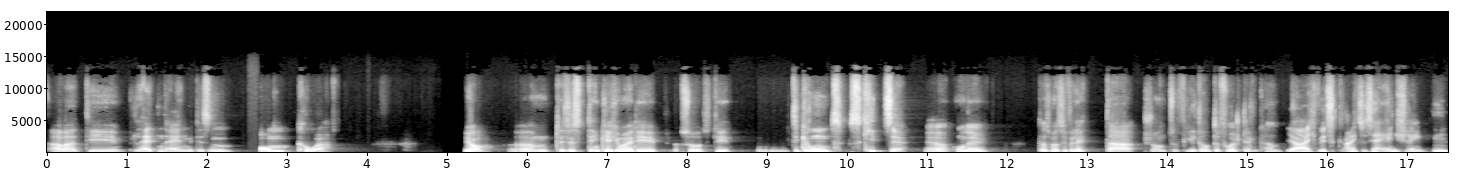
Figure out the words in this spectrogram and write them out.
aber die leiten ein mit diesem Om-Chor. Ja, ähm, das ist, denke ich mal, die, so die, die Grundskizze, ja, ohne dass man sich vielleicht da schon zu viel darunter vorstellen kann. Ja, ich würde es gar nicht so sehr einschränken,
